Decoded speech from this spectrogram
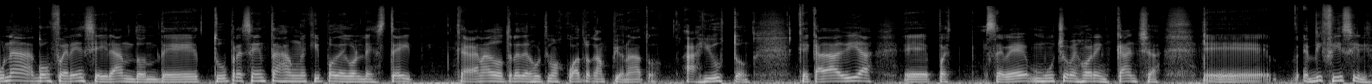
una conferencia, Irán, donde tú presentas a un equipo de Golden State que ha ganado tres de los últimos cuatro campeonatos, a Houston, que cada día eh, pues se ve mucho mejor en cancha. Eh, es difícil,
